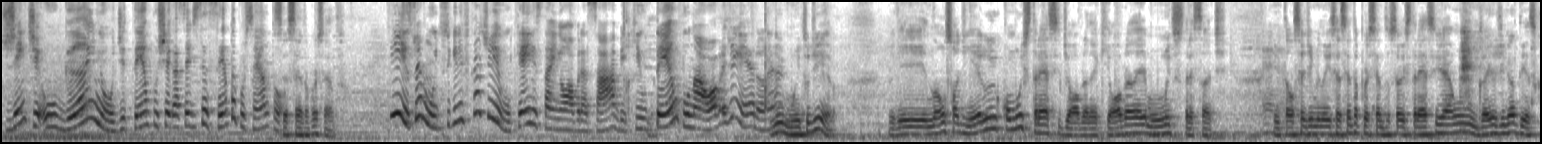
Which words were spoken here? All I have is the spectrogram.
Gente, o ganho de tempo chega a ser de 60%. 60%. E isso é muito significativo. Quem está em obra sabe que o tempo na obra é dinheiro, né? E muito dinheiro. E não só dinheiro, como o estresse de obra, né? Que obra é muito estressante. É. Então, você diminuir 60% do seu estresse já é um ganho gigantesco.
